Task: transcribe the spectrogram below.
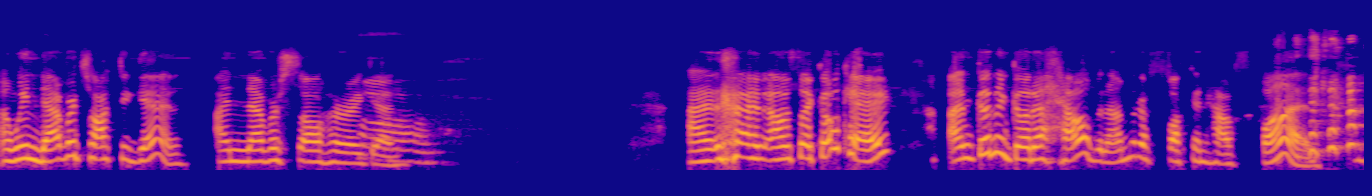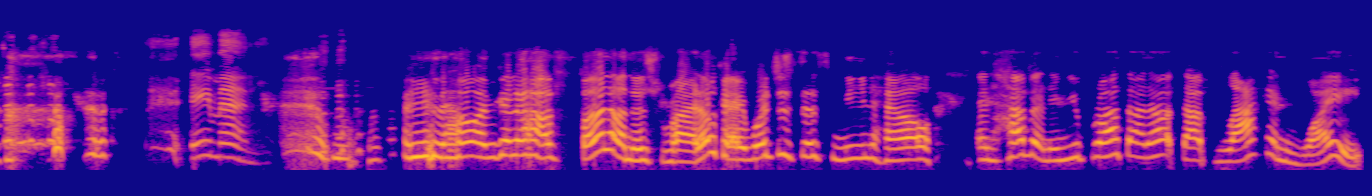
and we never talked again. I never saw her again. Oh. And, and I was like, okay, I'm gonna go to hell, but I'm gonna fucking have fun. Amen. you know, I'm gonna have fun on this ride. Okay, what does this mean, hell and heaven? And you brought that up, that black and white.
